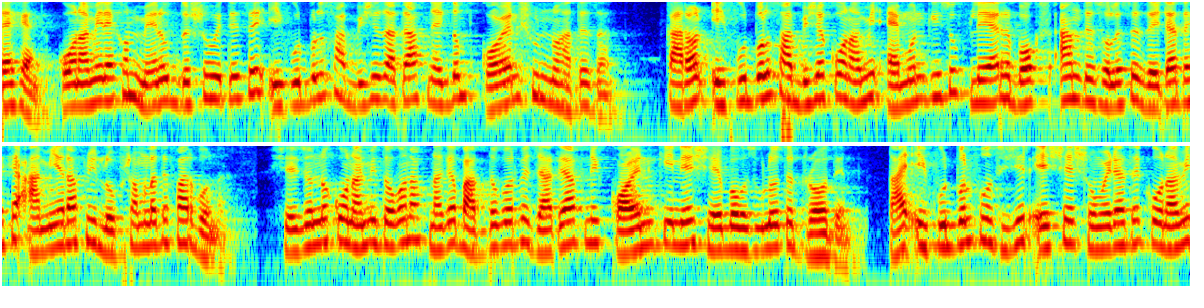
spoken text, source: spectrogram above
দেখেন, কোনামির এখন মেন উদ্দেশ্য হইতেছে এই ফুটবল ছাব্বিশে যাতে আপনি একদম কয়েন শূন্য হাতে যান। কারণ এই ফুটবল ছাব্বিশে কোনামি এমন কিছু প্লেয়ারের বক্স আনতে চলেছে, যেটা দেখে আমি আর আপনি লোভ সামলাতে পারব না। সেই জন্য কোনামি তখন আপনাকে বাধ্য করবে যাতে আপনি কয়েন কিনে সে বক্সগুলোতে ড্র দেন। তাই এই ফুটবল পঁচিশের এই শেষ সময়টাতে কোনামি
